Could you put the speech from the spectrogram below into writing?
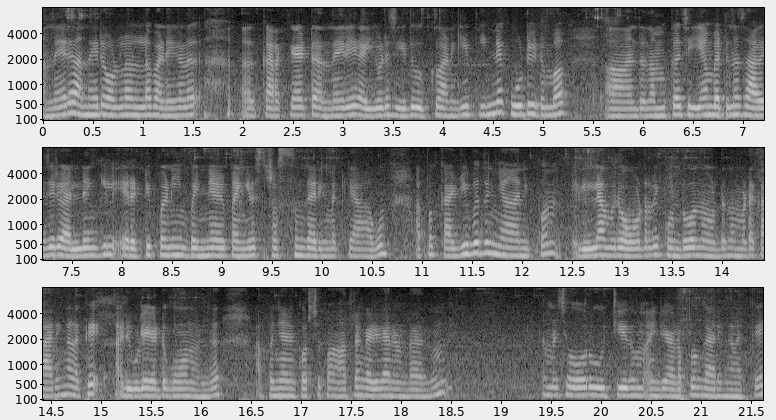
അന്നേരം അന്നേരം ഉള്ള ഉള്ള പണികൾ കറക്റ്റായിട്ട് അന്നേരം കൈയോടെ ചെയ്ത് വെക്കുകയാണെങ്കിൽ പിന്നെ കൂട്ടിയിടുമ്പോൾ എന്താ നമുക്ക് ചെയ്യാൻ പറ്റുന്ന സാഹചര്യം അല്ലെങ്കിൽ ഇരട്ടിപ്പണിയും പിന്നെ ഭയങ്കര സ്ട്രെസ്സും കാര്യങ്ങളൊക്കെ ആവും. അപ്പം കഴിവതും ഞാനിപ്പം എല്ലാം ഒരു ഓർഡറിൽ കൊണ്ടുപോകുന്നതുകൊണ്ട് നമ്മുടെ കാര്യങ്ങളൊക്കെ അടിപൊളിയായിട്ട് പോകുന്നുണ്ട്. അപ്പം ഞാൻ കുറച്ച് പാത്രം കഴുകാനുണ്ടായിരുന്നു. നമ്മൾ ചോറ് ഊറ്റിയതും അതിന്റെ അടപ്പും കാര്യങ്ങളൊക്കെ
